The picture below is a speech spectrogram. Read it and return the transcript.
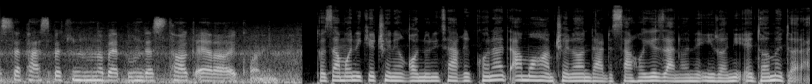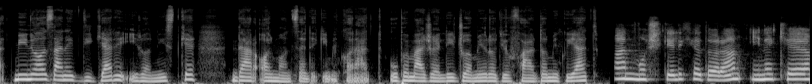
سپس بتونیم اونو به بوندستاگ ارائه کنیم. تا زمانی که چنین قانونی تغییر کند اما همچنان دردسرهای زنان ایرانی ادامه دارد. مینا زن دیگر ایرانی است که در آلمان زندگی می کند او به مجله جامعه رادیو فردا می‌گوید من مشکلی که دارم اینه که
